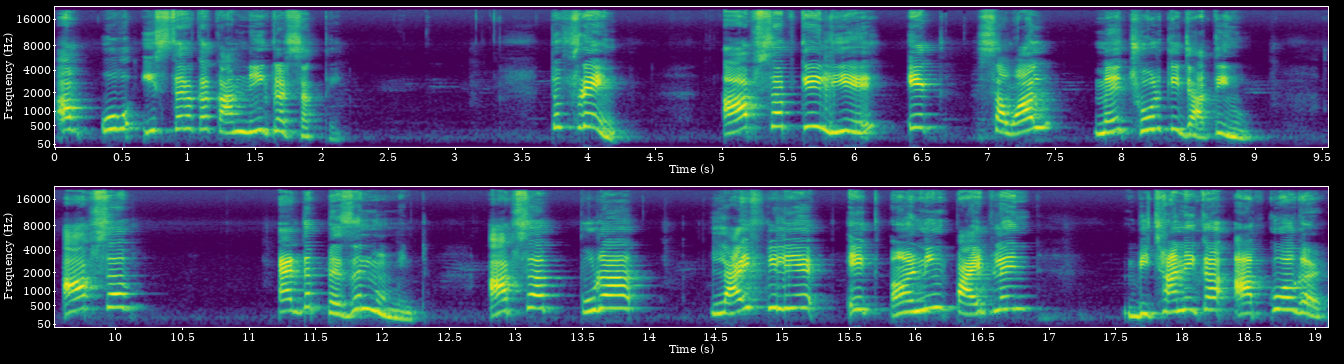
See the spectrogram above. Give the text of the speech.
अब वो इस तरह का काम नहीं कर सकते। तो फ्रेंड, आप सबके लिए एक सवाल मैं छोड़ के जाती हूँ। आप सब एट द प्रेजेंट मोमेंट आप सब पूरा लाइफ के लिए एक अर्निंग पाइपलाइन बिछाने का आपको अगर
